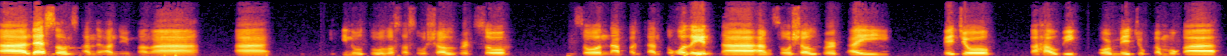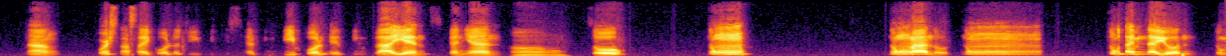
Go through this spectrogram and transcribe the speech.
uh, lessons, ano, ano yung mga uh, itinuturo sa social work. So, so napagtanto ko rin na ang social work ay medyo kahawig or medyo kamuka ng course ng psychology which is helping people, helping clients, ganyan. Oh. So, nung nung ano, nung nung time na yon, nung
